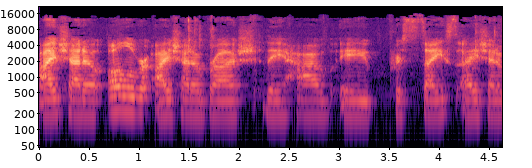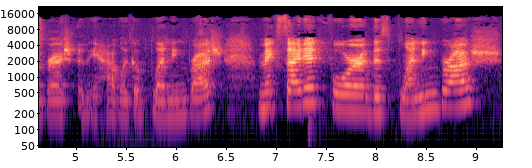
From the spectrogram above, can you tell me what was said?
eyeshadow, all over eyeshadow brush. They have a precise eyeshadow brush and they have like a blending brush. I'm excited for this blending brush.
